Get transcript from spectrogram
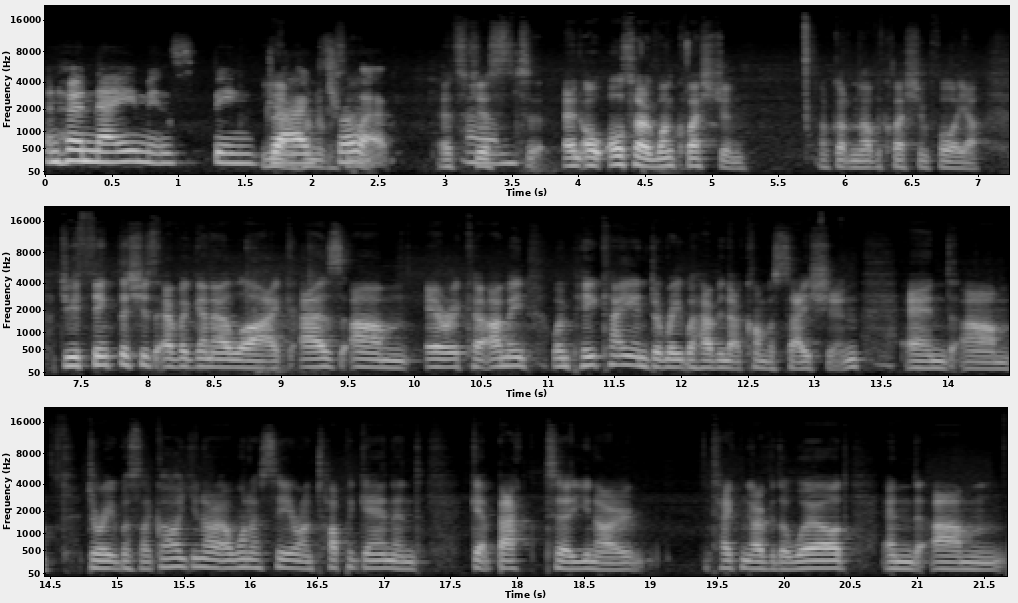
And her name is being Yeah, dragged through it. It's Um, just, and oh, also one question. I've got another question for you. Do you think that she's ever gonna like, as um Erica? I mean, when PK and Dorit were having that conversation, and um Dorit was like, "Oh, you know, I want to see her on top again and get back to you know taking over the world." And um,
